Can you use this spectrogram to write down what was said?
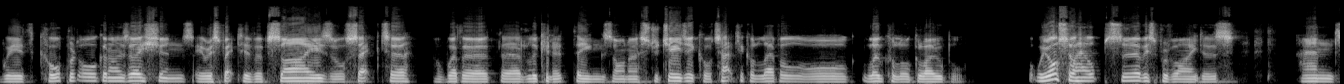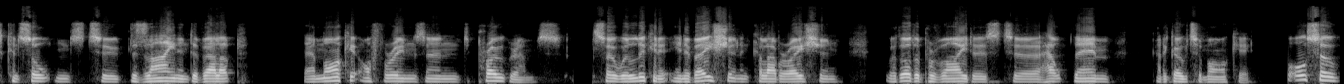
with corporate organizations, irrespective of size or sector, or whether they're looking at things on a strategic or tactical level or local or global. But we also help service providers and consultants to design and develop their market offerings and programs. So we're looking at innovation and collaboration with other providers to help them kind of go to market. But also,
